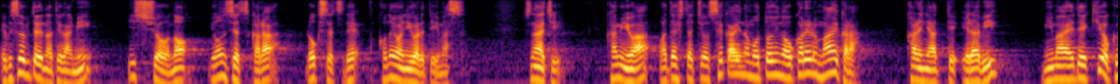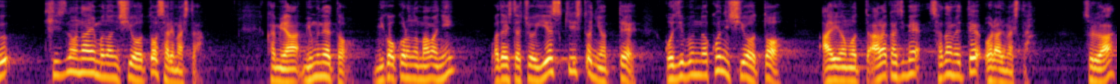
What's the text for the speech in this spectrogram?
エピソビトへの手紙1章の4節から6節でこのように言われています。すなわち神は私たちを世界のもとに置かれる前から彼にあって選び見舞いで清く傷のないものにしようとされました。神は身胸と御心のままに私たちをイエス・キリストによってご自分の子にしようと愛を持ってあらかじめ定めておられました。それは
